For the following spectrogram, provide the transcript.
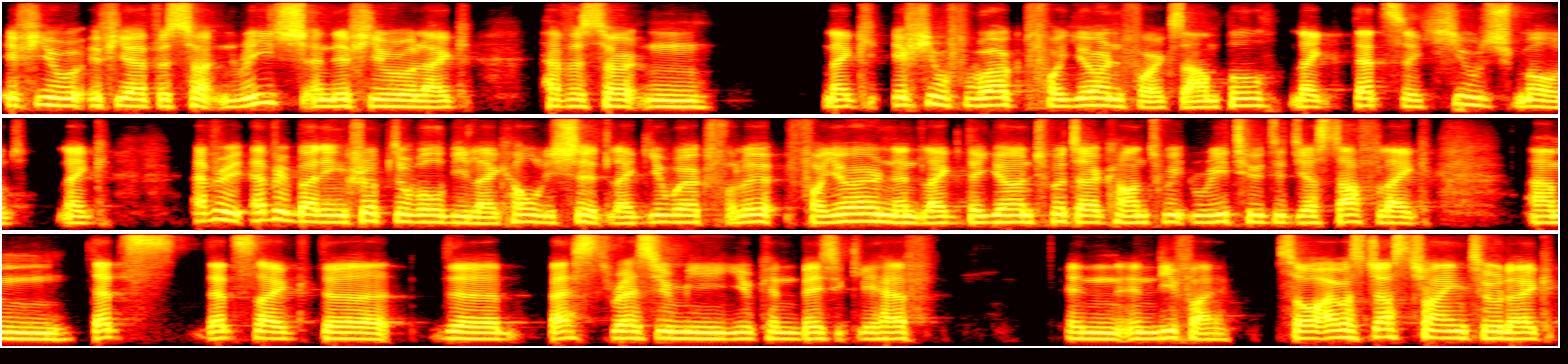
if you if you have a certain reach and if you like have a certain like if you've worked for Yearn, for example, like that's a huge mode. Like every everybody in crypto will be like, holy shit, like you work for for Yearn and like the Yearn Twitter account tweet, retweeted your stuff. Like um that's that's like the the best resume you can basically have in in DeFi. So I was just trying to like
